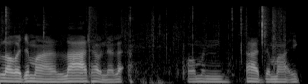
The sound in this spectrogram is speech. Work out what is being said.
วกเราก็จะมาล่าแถวนี้แหละ เพราะมันอาจจะมาอีก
